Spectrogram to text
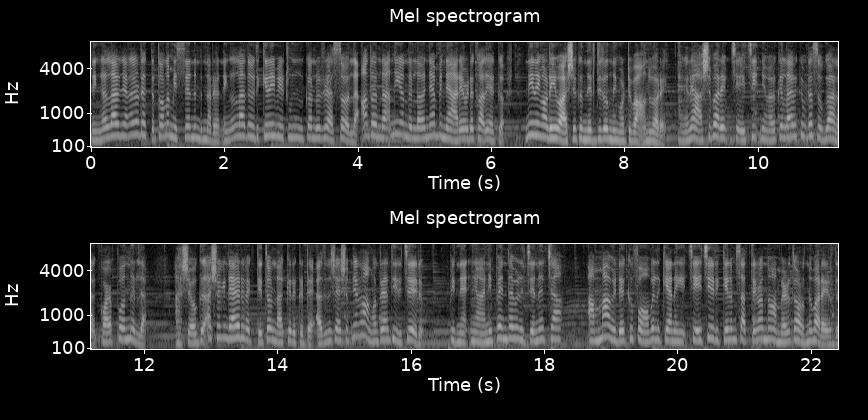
നിങ്ങളല്ലാതെ ഞങ്ങൾ ഇവിടെ എത്രത്തോളം മിസ് ചെയ്യുന്നുണ്ടെന്ന് അറിയാം? നിങ്ങളല്ലാതെ ഒരിക്കലും വീട്ടിൽ നിൽക്കാൻ ഒരു രസമല്ല. അതല്ല നീ ഒന്നുമില്ല ഞാൻ പിന്നെ ആരെ ഇവിടെ കളിയാക്കുക? നീ നിങ്ങളുടെ ഈ വാശിയൊക്കെ നിർത്തിയിട്ടൊന്ന് ഇങ്ങോട്ട് വാ എന്ന് പറയും. അങ്ങനെ ആശ പറയും ചേച്ചി ഞങ്ങൾക്ക് എല്ലാവർക്കും ഇവിടെ സുഖമാണ് കുഴപ്പമൊന്നുമില്ല. അശോക് അശോകിന്റെ ആ ഒരു വ്യക്തിത്വം ഉണ്ടാക്കിയെടുക്കട്ടെ. അതിനുശേഷം ഞങ്ങൾ അങ്ങോട്ട് ഞാൻ തിരിച്ചു തരും പിന്നെ ഞാനിപ്പോ എന്താ വിളിച്ചതെന്ന് വെച്ചാ അമ്മ അവിടേക്ക് ഫോൺ വിളിക്കുകയാണെങ്കിൽ ചേച്ചി ഒരിക്കലും സത്യങ്ങളൊന്നും അമ്മയോട് തുറന്നു പറയരുത്.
